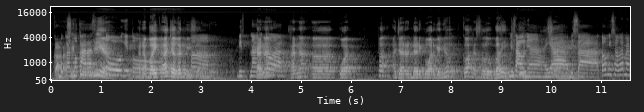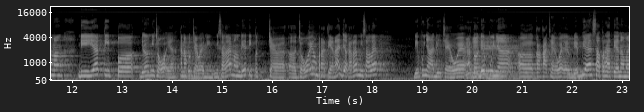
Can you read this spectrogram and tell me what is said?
Ke arah bukan mau ke arah Iya. situ gitu. karena baik aja kan bisa Ha. gitu. Nah karena itulah karena eh, kuat apa ajaran dari keluarganya kau harus selalu baik gitu. misalnya Bisa. ya bisa atau misalnya memang dia tipe bilang nih cowok ya kan aku Hmm. cewek nih misalnya emang dia tipe ce- eh, cowok yang perhatian aja karena misalnya dia punya adik cewek atau dia Hmm. punya eh, kakak cewek ya dia Hmm. biasa perhatian sama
